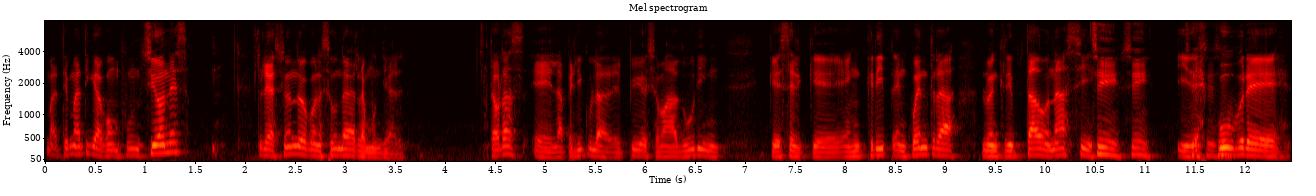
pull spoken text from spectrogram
matemática con funciones, relacionándolo con la Segunda Guerra Mundial. ¿Te acuerdas eh, la película del pibe llamada During? que es el que encuentra lo encriptado nazi. Sí, sí. Y descubre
